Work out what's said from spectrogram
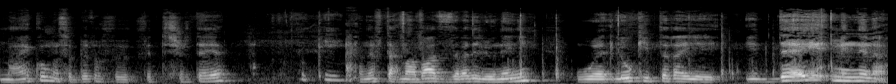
معاكم اثبته في في التيشيرتاية. okay. هنفتح مع بعض الزبادي اليوناني ولوكي ابتدى يتضايق مننا.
